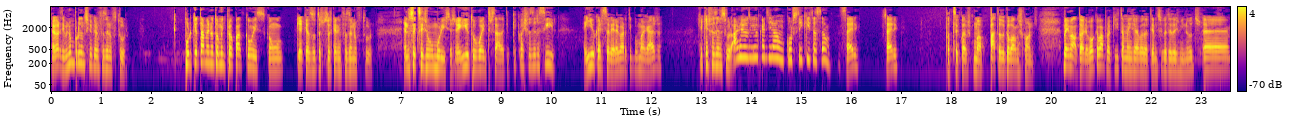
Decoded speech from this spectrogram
Agora, tipo, não me perguntes o que é que quero fazer no futuro. Porque eu também não estou muito preocupado com isso, com o que é que as outras pessoas querem fazer no futuro. A não ser que sejam humoristas. Aí eu estou bem interessado. É Tipo, o que é que vais fazer a seguir? Aí eu quero saber. Agora, tipo, uma gaja. O que é que queres fazer no seguro? Olha, eu quero tirar um curso de equitação. Sério? Sério? Pode ser que leves com uma pata do cavalo nos cones. Bem, malta, olha, vou acabar por aqui. Também já vai dar tempo, 52 minutos. Ah,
